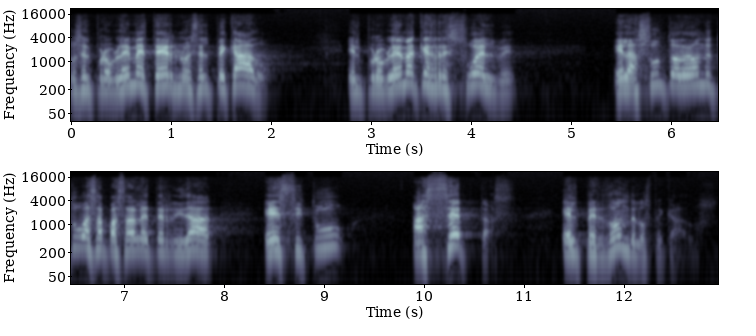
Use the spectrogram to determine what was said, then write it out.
Entonces el problema eterno es el pecado. El problema que resuelve el asunto de dónde tú vas a pasar la eternidad es si tú aceptas el perdón de los pecados.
